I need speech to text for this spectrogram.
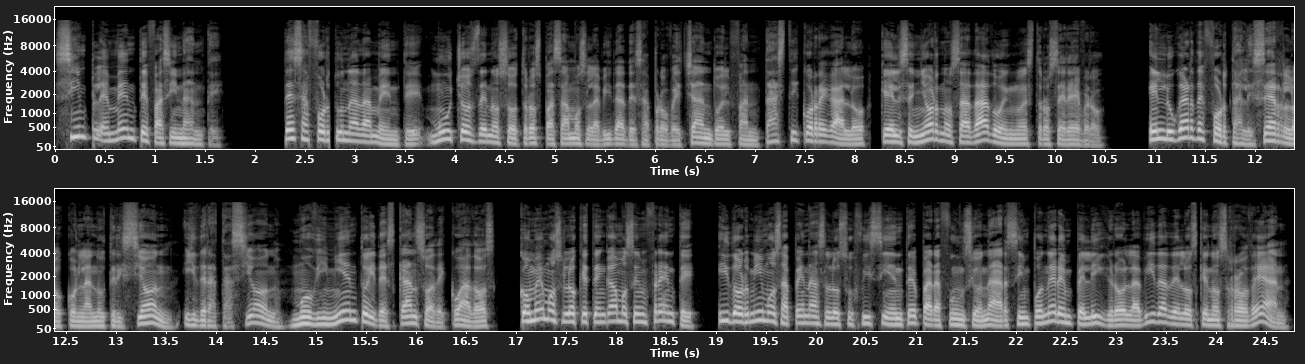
Simplemente fascinante. Desafortunadamente, muchos de nosotros pasamos la vida desaprovechando el fantástico regalo que el Señor nos ha dado en nuestro cerebro. En lugar de fortalecerlo con la nutrición, hidratación, movimiento y descanso adecuados, comemos lo que tengamos enfrente y dormimos apenas lo suficiente para funcionar sin poner en peligro la vida de los que nos rodean.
